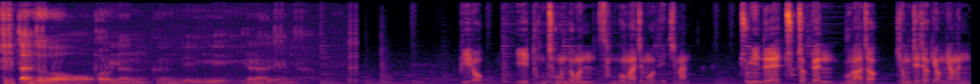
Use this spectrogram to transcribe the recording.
집단적으로 벌이는 그런 일이 일어나게 됩니다. 비록 이 통청 운동은 성공하지 못했지만 중인들의 축적된 문화적, 경제적 역량은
